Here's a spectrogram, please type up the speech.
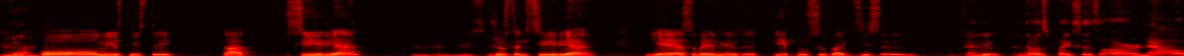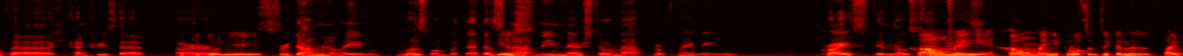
Mhm. Paul ministry. Так, Syria, Mhm. just in Syria. Yes, when uh, Cyprus is like this. Uh, And those places are now the countries that are Macedonia is predominantly Muslim, but that does Yes. not mean they're still not proclaiming Christ in those how countries. many? How many percent? We can uh, find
